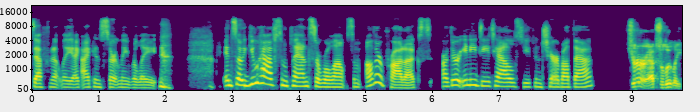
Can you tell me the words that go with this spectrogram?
Definitely. I, I can certainly relate. And so you have some plans to roll out some other products. Are there any details you can share about that? Sure, absolutely.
